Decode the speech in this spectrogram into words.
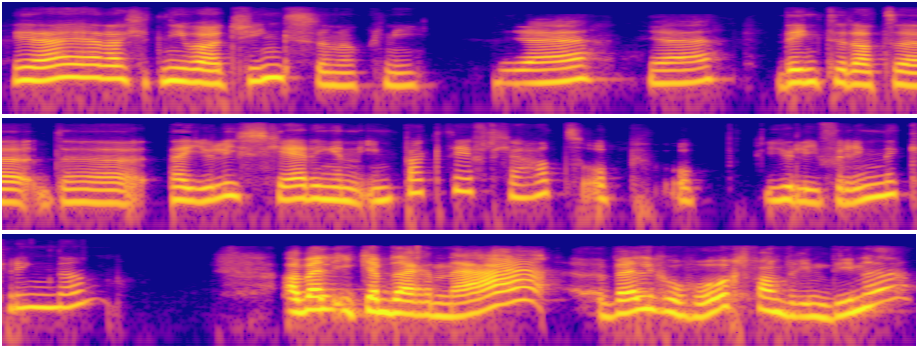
Ja, ja, dat je het niet wou jinxen ook niet. Ja, ja. Denkt je dat, de, de, dat jullie scheiding een impact heeft gehad op, op jullie vriendenkring dan? Ah, wel, ik heb daarna wel gehoord van vriendinnen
